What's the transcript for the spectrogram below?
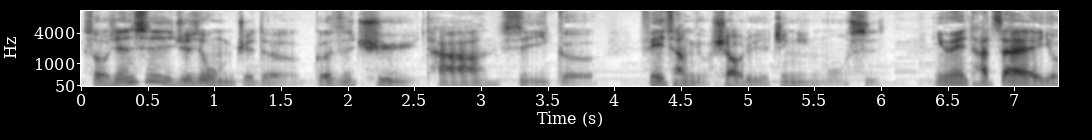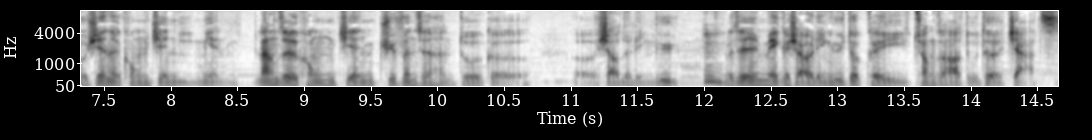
首先是，就是我们觉得格子去它是一个非常有效率的经营模式，因为它在有限的空间里面，让这个空间区分成很多个呃小的领域，嗯，可是每个小的领域都可以创造它独特的价值。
